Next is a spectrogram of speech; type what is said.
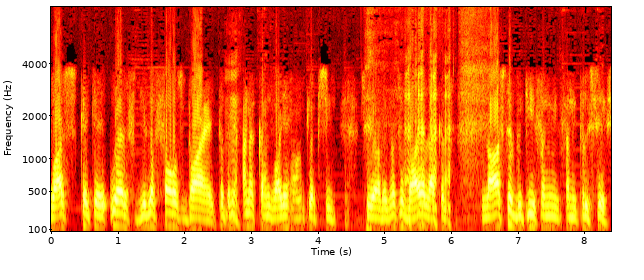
dwars kyk jy oor hele Falls Bay tot aan die ander kant waar jy handklop sien. So ja, dit was 'n baie lekker laaste bietjie van die, van die proses.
